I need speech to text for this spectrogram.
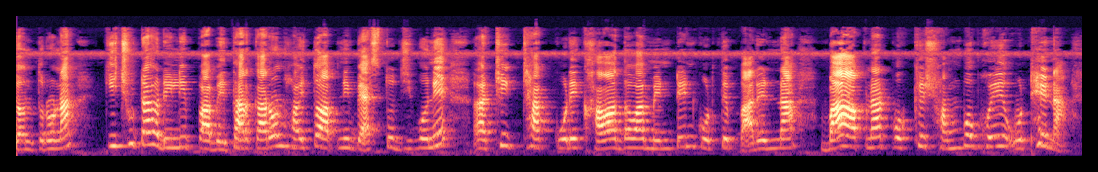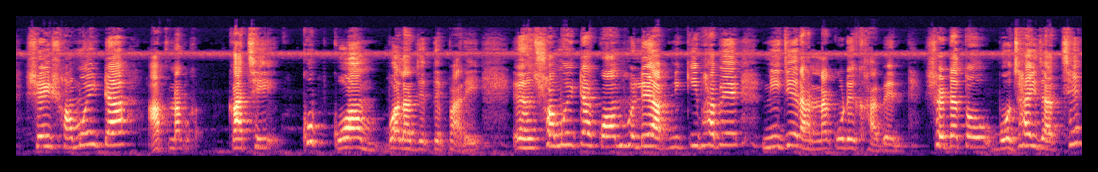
যন্ত্রণা কিছুটা রিলিফ পাবে। তার কারণ হয়তো আপনি ব্যস্ত জীবনে ঠিকঠাক করে খাওয়া দাওয়া মেনটেন করতে পারেন না বা আপনার পক্ষে সম্ভব হয়ে ওঠে না। সেই সময়টা আপনার কাছে খুব কম বলা যেতে পারে। সময়টা কম হলে আপনি কীভাবে নিজে রান্না করে খাবেন সেটা তো বোঝাই যাচ্ছে।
